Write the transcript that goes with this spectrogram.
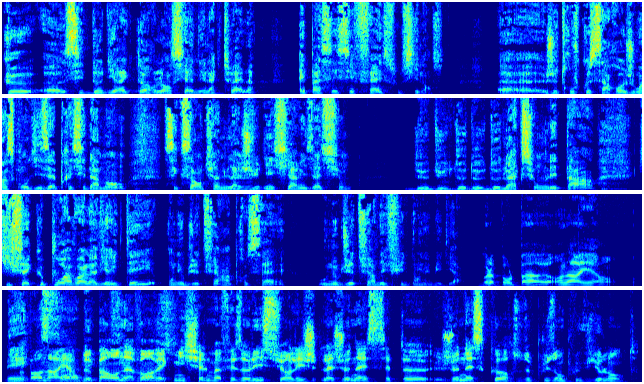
que euh, ces deux directeurs, l'ancienne et l'actuelle, aient passé ces faits sous silence. Euh, je trouve que ça rejoint ce qu'on disait précédemment, c'est que ça entraîne la judiciarisation de, de, de, de l'action de l'État, qui fait que pour avoir la vérité, on est obligé de faire un procès ou on est obligé de faire des fuites dans les médias. Voilà pour le pas en arrière. Mais pas en arrière, deux pas en avant avec Michel Maffezoli sur les, la jeunesse, cette euh, jeunesse corse de plus en plus violente.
